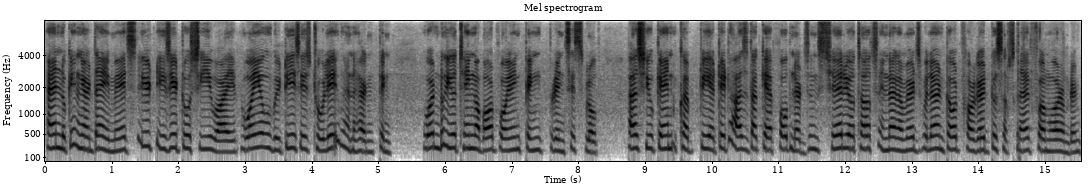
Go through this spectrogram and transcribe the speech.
And looking at the image, it's easy to see why. Voying BTS is truly enhancing. What do you think about Voying Pink Princess Globe? As you can create it as the K-pop legends, share your thoughts in the comments below and don't forget to subscribe for more updates.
